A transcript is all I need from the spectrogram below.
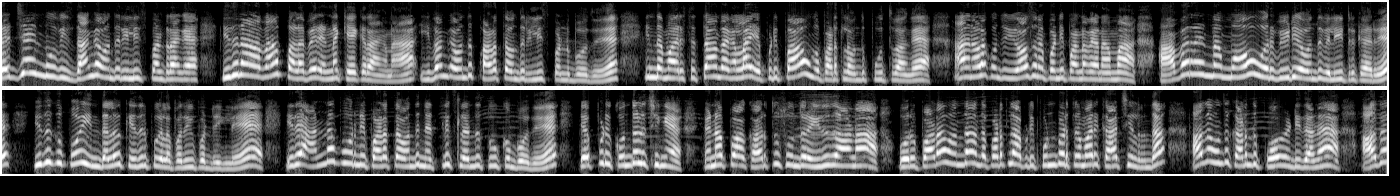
ரெட் ஜெயின் மூவிஸ் தாங்க வந்து ரிலீஸ் பண்றாங்க. இதனாலதான் பல பேர் என்ன கேக்குறாங்கன்னா இவங்க வந்து படத்தை வந்து ரிலீஸ் பண்ணும்போது இந்த மாதிரி சித்தாந்தங்கள்லாம் எப்படிப்பா உங்க படத்துல வந்து பூத்துவாங்க. அதனால கொஞ்சம் யோசனை பண்ணி பண்ண வேணாமா? அவர் என்னமோ ஒரு வீடியோ வந்து வெளியிட்டிருக்காரு. இதுக்கு போய் இந்த அளவுக்கு எதிர்ப்புகளை பதிவு பண்றீங்களே. இதே அன்னபூர்ணி படத்தை வந்து நெட்ஃபிளிக்ஸ்ல இருந்து தூக்கும் போது எப்படி கொந்தளிச்சிங்க? என்னப்பா கருத்து சுந்தரம் இதுதானா? ஒரு படம் வந்து அந்த படத்துல அப்படி புண்படுத்துற மாதிரி காட்சியில் இருந்தா அதை வந்து கடந்து போக வேண்டியதானே? அதை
